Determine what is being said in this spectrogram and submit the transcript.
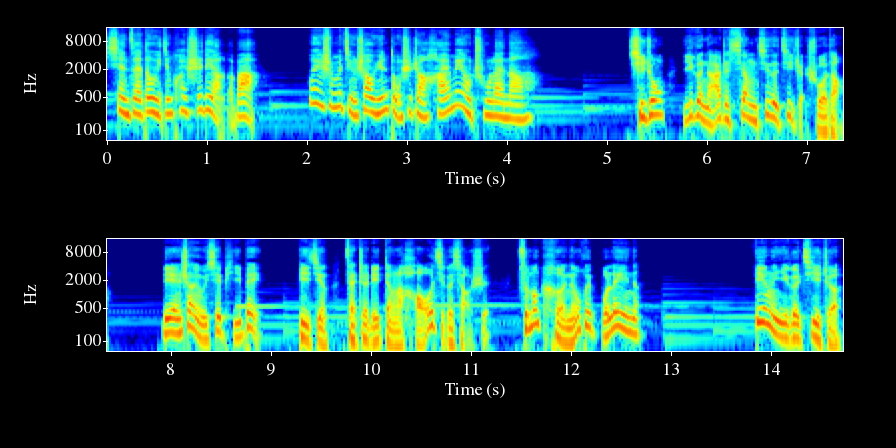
现在都已经快十点了吧？为什么景少云董事长还没有出来呢？其中一个拿着相机的记者说道。脸上有些疲惫，毕竟在这里等了好几个小时，怎么可能会不累呢？另一个记者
